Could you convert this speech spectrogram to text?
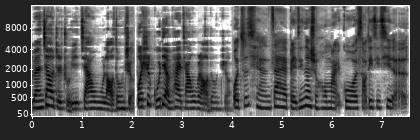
原教旨主义家务劳动者，我是古典派家务劳动者。我之前在北京的时候买过扫地机器人，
